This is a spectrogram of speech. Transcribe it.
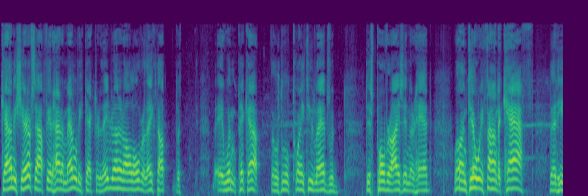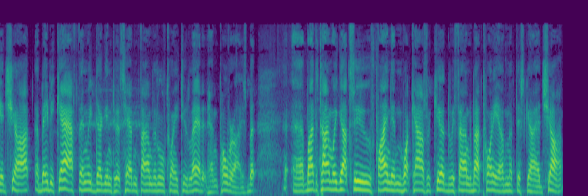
county sheriff's outfit had a metal detector. They'd run it all over. They thought the it wouldn't pick up. Those little 22 leads would just pulverize in their head. Well, until we found a calf that he had shot, a baby calf, then we dug into its head and found the little 22 lead. It hadn't pulverized. But uh, by the time we got through finding what cows we killed, we found about 20 of them that this guy had shot.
